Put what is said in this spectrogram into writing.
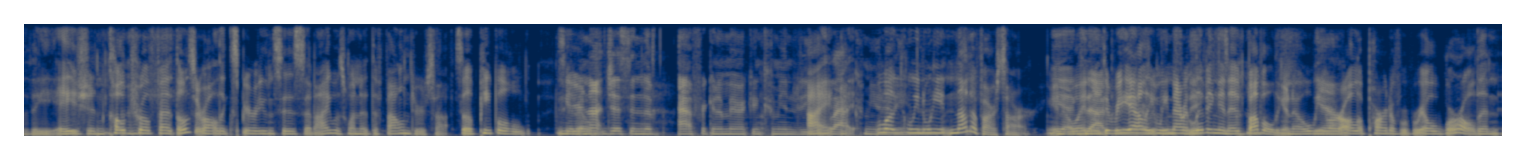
the Asian mm-hmm. Cultural mm-hmm. Fest. Those are all experiences that I was one of the founders of. So people, so you are not just in the African American community, the I, Black I, community. Well, we, we none of us are. You yeah, know, exactly. and the reality we are not living in a mm-hmm. bubble. You know, we yeah. are all a part of a real world, and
